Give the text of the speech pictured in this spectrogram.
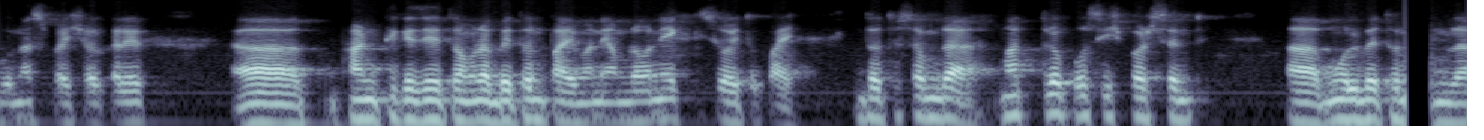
বোনাস পাই সরকারের ফান্ড থেকে যেহেতু আমরা বেতন পাই মানে আমরা অনেক কিছু হয়তো পাই। কিন্তু অথচ আমরা মাত্র পঁচিশ পার্সেন্ট মূল বেতন আমরা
